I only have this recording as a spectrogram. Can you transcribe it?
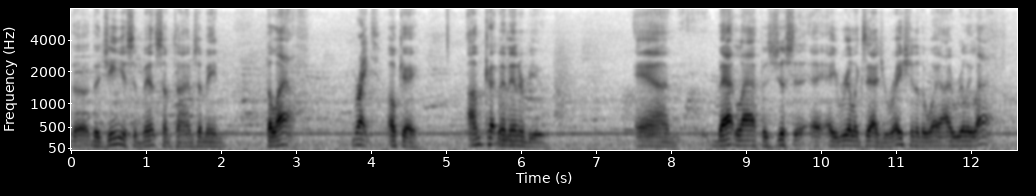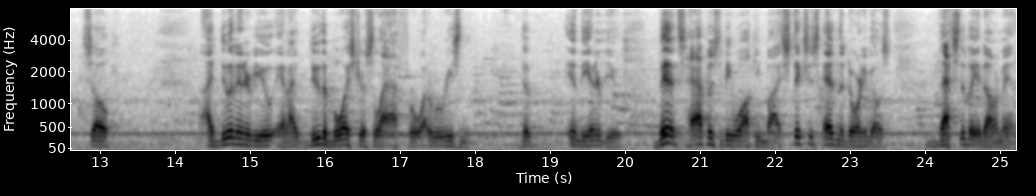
the, the genius of Vince sometimes i mean the laugh. Right. okay i'm cutting an interview and that laugh is just a, a real exaggeration of the way i really laugh. So I do an interview and I do the boisterous laugh for whatever reason the, in the interview. Vince happens to be walking by, sticks his head in the door, and he goes, That's the million dollar man.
